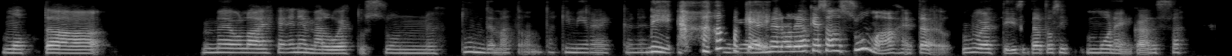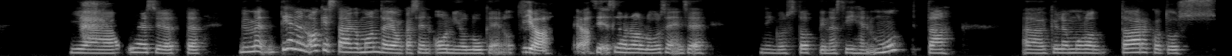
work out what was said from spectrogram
mutta me ollaan ehkä enemmän luettu sun tuntematonta, Kimi Räikkönen. Niin, okei. Okay. Meillä oli oikeastaan suma, että luettiin sitä tosi monen kanssa. Ja yösyöttö. No mä tiedän oikeastaan aika monta, jonka sen on jo lukenut. Joo, joo. Se, se on ollut usein se niin kuin stoppina siihen, mutta äh, kyllä mulla on tarkoitus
